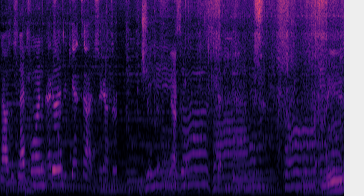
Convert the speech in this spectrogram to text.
Now is this next one Next good? one you can't touch. You got to. Jesus, I am so Lean.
